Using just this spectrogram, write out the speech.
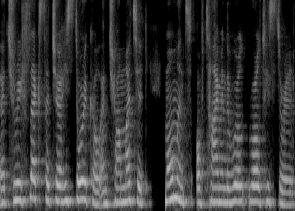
uh, to reflect such a historical and traumatic moment of time in the world, world history.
